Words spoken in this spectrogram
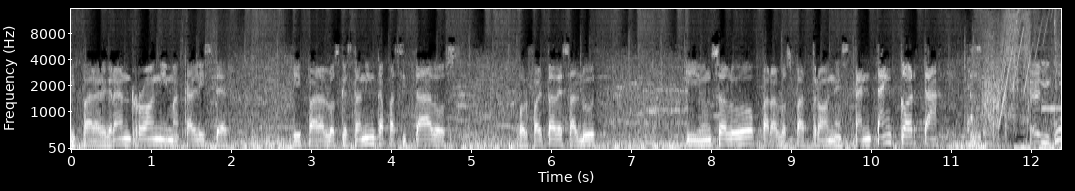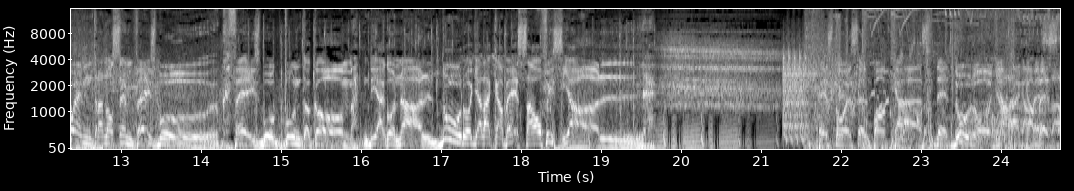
y para el gran Ronnie McAllister. Y para los que están incapacitados por falta de salud. Y un saludo para los patrones. Tan tan corta. Encuéntranos en Facebook, facebook.com, diagonal duro y a la cabeza oficial. Esto es el podcast de duro y a la cabeza.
